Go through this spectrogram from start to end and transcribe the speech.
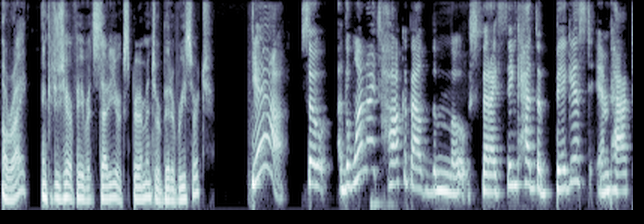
All right. And could you share a favorite study or experiment or bit of research? Yeah. So, uh, the one I talk about the most that I think had the biggest impact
